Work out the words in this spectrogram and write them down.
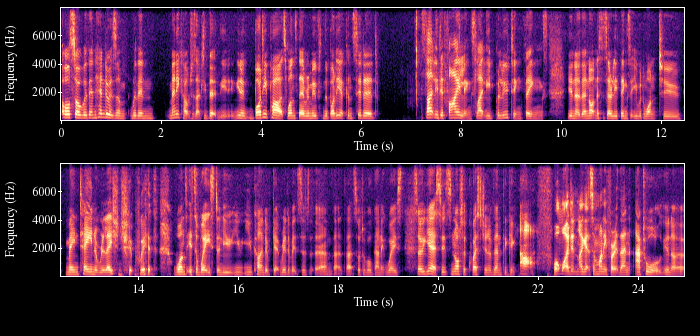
also within Hinduism, within many cultures actually, that you know body parts once they're removed from the body are considered slightly defiling, slightly polluting things. You know, they're not necessarily things that you would want to maintain a relationship with once it's a waste and you you, you kind of get rid of it, so, um, that, that sort of organic waste. So, yes, it's not a question of them thinking, ah, well, why didn't I get some money for it then at all, you know.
